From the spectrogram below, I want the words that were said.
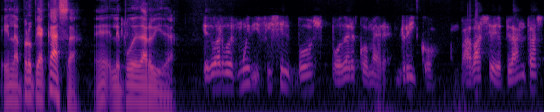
en la propia casa le puede dar vida? Eduardo, es muy difícil vos poder comer rico a base de plantas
